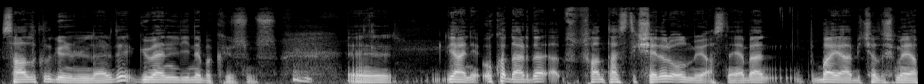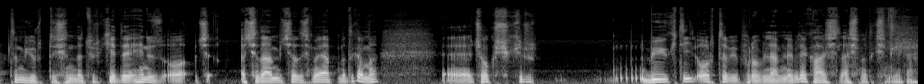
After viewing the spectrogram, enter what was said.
sağlıklı gönüllülerde güvenliğine bakıyorsunuz. E, yani o kadar da fantastik şeyler olmuyor aslında. Ya ben bayağı bir çalışma yaptım yurt dışında. Türkiye'de henüz o aç- açıdan bir çalışma yapmadık ama e, çok şükür büyük değil orta bir problemle bile karşılaşmadık şimdiye kadar.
